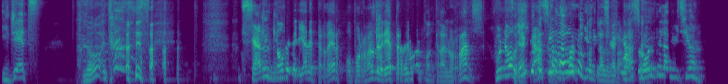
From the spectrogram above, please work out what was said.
y Jets, ¿no? Entonces, Seattle no debería de perder, o por lo menos debería perder uno contra los Rams. Who knows? Que pierda No, uno contra los Rams. Control de la división.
